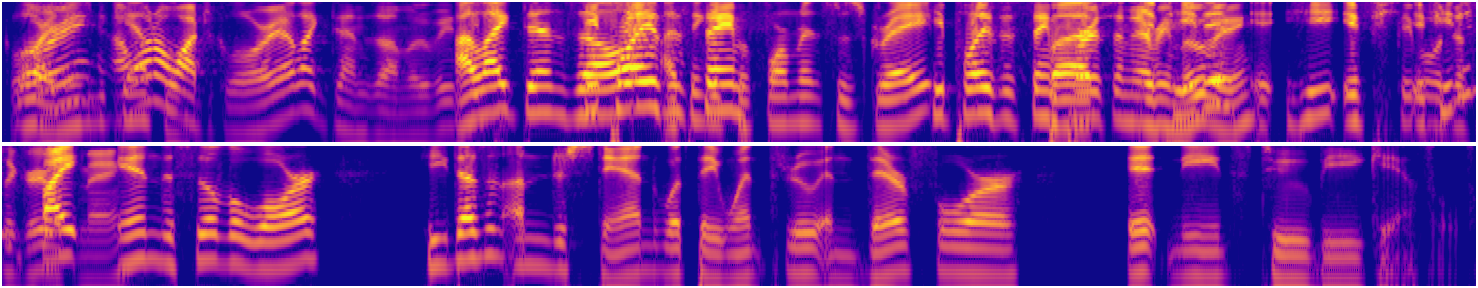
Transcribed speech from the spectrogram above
Glory Glory. to I want to watch Glory. I like Denzel movies. I like Denzel. He plays I the think same- his performance was great. He plays the same person in every if he movie. He if People if he didn't fight in the Civil War, he doesn't understand what they went through, and therefore, it needs to be canceled.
